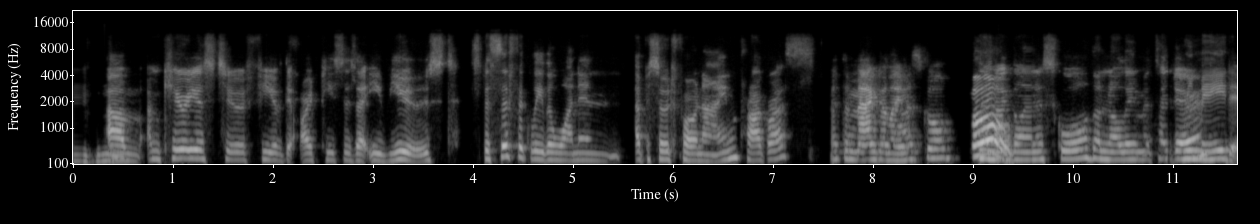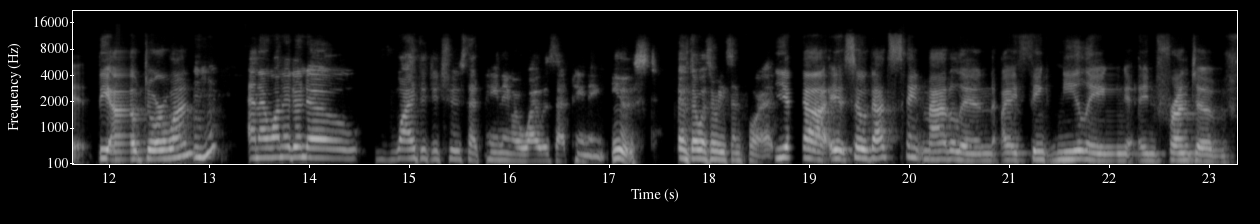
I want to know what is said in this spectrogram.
Mhm. Um, I'm curious to a few of the art pieces that you've used, specifically the one in episode 409, Progress, At the Magdalena School. the oh, Magdalena School, the Noli Me we made it. The outdoor one. Mhm. And I wanted to know why did you choose that painting or why was that painting used? If there was a reason for it. Yeah, it, so that's Saint Madeline, I think, kneeling in front of,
